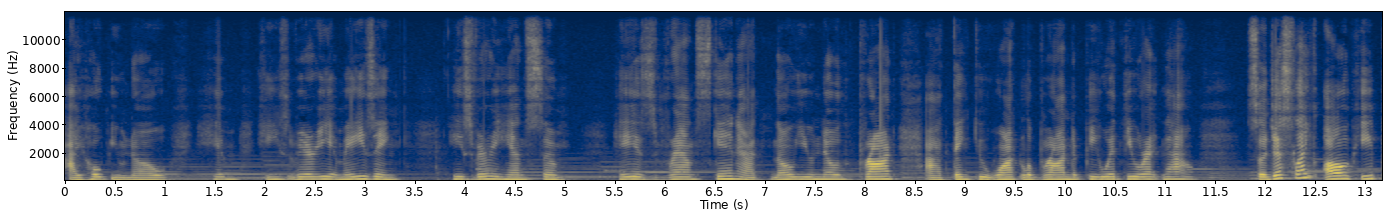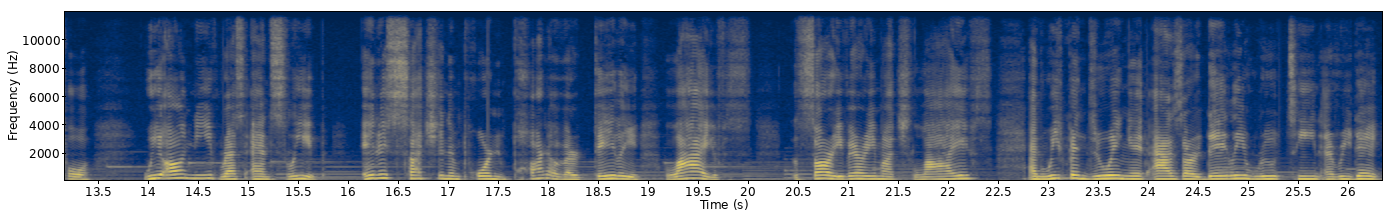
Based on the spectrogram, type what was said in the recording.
I hope you know him. He's very amazing. He's very handsome. His round skin. I know you know LeBron. I think you want LeBron to be with you right now. So just like all people, we all need rest and sleep. It is such an important part of our daily lives. Sorry, very much lives. And we've been doing it as our daily routine every day.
